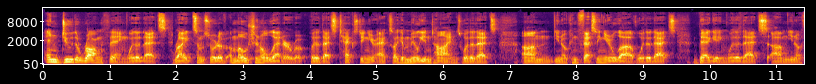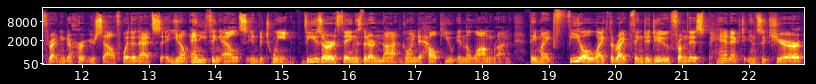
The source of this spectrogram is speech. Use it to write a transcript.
and do the wrong thing. Whether that's write some sort of emotional letter, whether that's texting your ex like a million times, whether that's um, you know confessing your love, whether that's begging, whether that's um, you know threatening to hurt yourself, whether that's you know anything else in between. These are things that are not going to help you in the long run. They might feel like the right thing to do from this panicked, insecure,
